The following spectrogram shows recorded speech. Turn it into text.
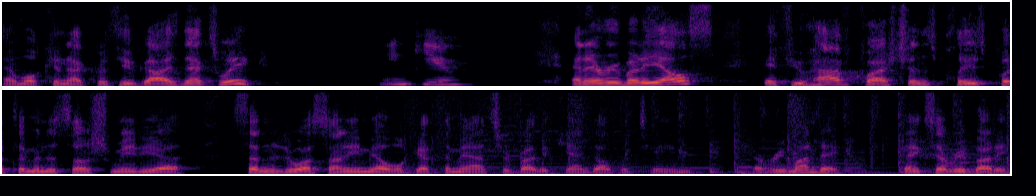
And we'll connect with you guys next week. Thank you. And everybody else, if you have questions, please put them into social media, send them to us on email. We'll get them answered by the CanDelta team every Monday. Thanks, everybody.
